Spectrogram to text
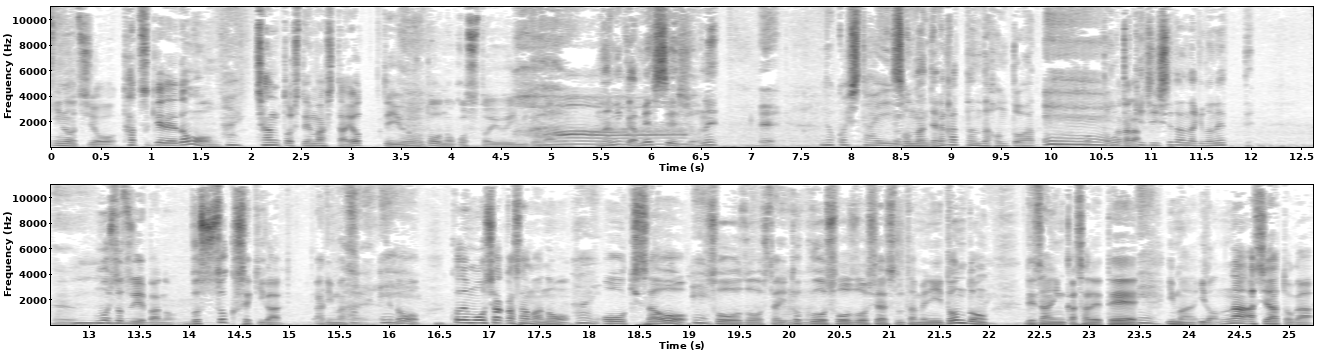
命を絶つけれども、ちゃんとしてましたよっていうことを残すという意味では、何かメッセージをね、ええ、残したい。そんなんじゃなかったんだ本当は、えー、もっともっと記事してたんだけどねって、うん、もう一つ言えばあの仏足石がありますけど、はい、これもお釈迦様の大きさを想像したり、はい、徳を想像したりするためにどんどんデザイン化されて、はい、今いろんな足跡が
